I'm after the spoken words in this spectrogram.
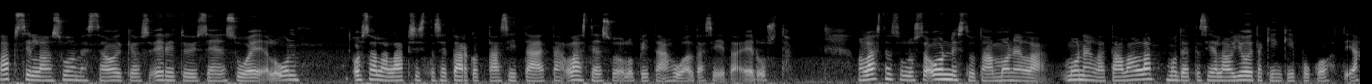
Lapsilla on Suomessa oikeus erityiseen suojeluun. Osalla lapsista se tarkoittaa sitä, että lastensuojelu pitää huolta siitä edusta. No, lastensuojelussa onnistutaan monella, monella tavalla, mutta että siellä on joitakin kipukohtia.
